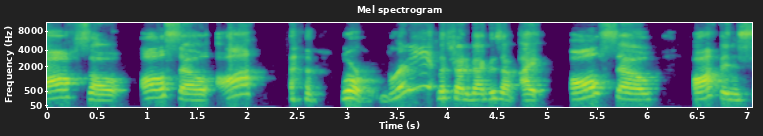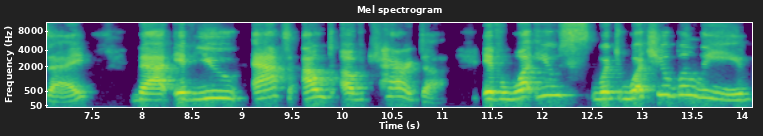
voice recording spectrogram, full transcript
also, also, off, let's try to back this up. I also often say that if you act out of character, if what you what, what you believe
